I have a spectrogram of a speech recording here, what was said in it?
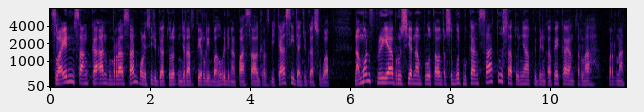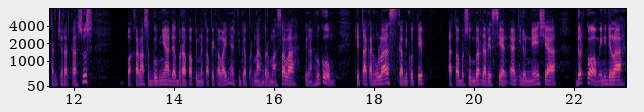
Selain sangkaan pemerasan, polisi juga turut menjerat Firly Bahuri dengan pasal gratifikasi dan juga suap. Namun pria berusia 60 tahun tersebut bukan satu-satunya pimpinan KPK yang telah pernah terjerat kasus karena sebelumnya ada beberapa pimpinan KPK lainnya juga pernah bermasalah dengan hukum. Kita akan ulas, kami kutip atau bersumber dari cnnindonesia.com. Ini adalah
